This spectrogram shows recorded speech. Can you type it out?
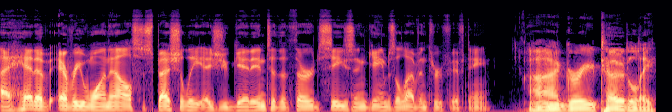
ahead of everyone else, especially as you get into the third season games 11 through 15. I agree totally.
